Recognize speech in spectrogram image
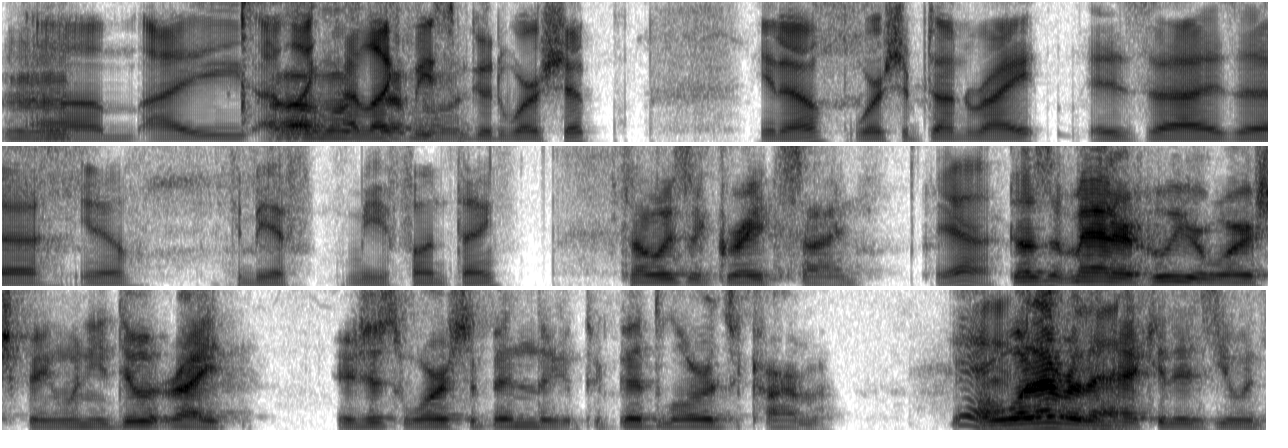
Mhm. Um I I Oh, like I most like me some good worship. You know, worship done right is uh is a you know can be a can be a fun thing. it's always a great sign. Yeah. Doesn't matter who you're worshiping when you do it right. You're just worshiping the, the good lords of karma. Yeah. or whatever the yeah. heck it is you would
